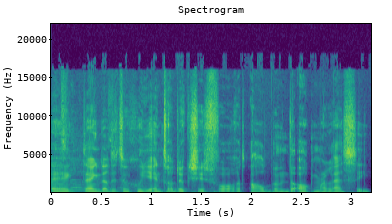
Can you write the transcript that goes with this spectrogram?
Ik denk dat dit een goede introductie is voor het album The Ogmar Lassie.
